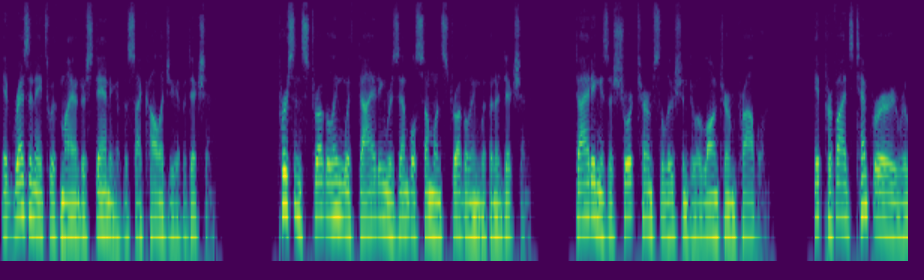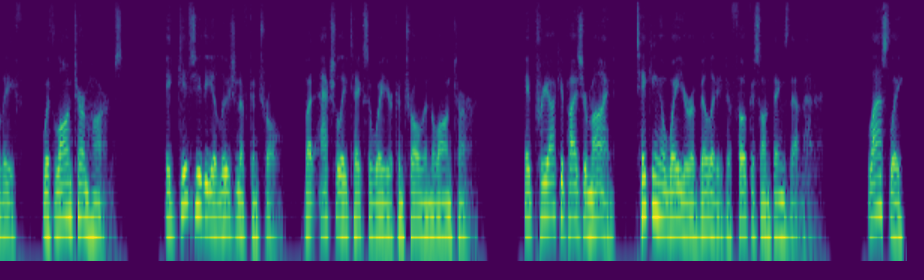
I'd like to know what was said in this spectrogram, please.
it resonates with my understanding of the psychology of addiction. Persons struggling with dieting resemble someone struggling with an addiction. Dieting is a short term solution to a long term problem. It provides temporary relief, with long term harms. It gives you the illusion of control, but actually takes away your control in the long term. It preoccupies your mind, taking away your ability to focus on things that matter. Lastly,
